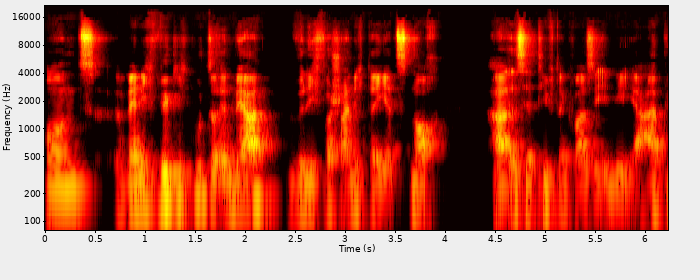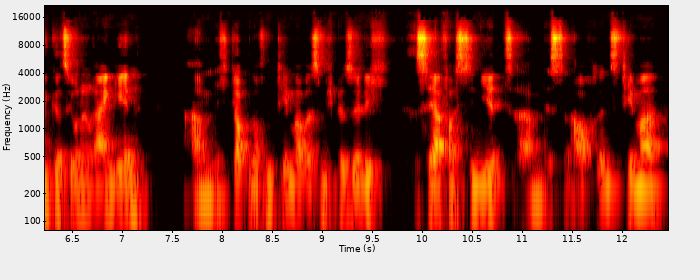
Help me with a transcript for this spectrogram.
Und wenn ich wirklich gut darin wäre, würde ich wahrscheinlich da jetzt noch äh, sehr tief dann quasi in die AI-Applikationen reingehen. Ähm, ich glaube, noch ein Thema, was mich persönlich sehr fasziniert, ähm, ist dann auch ins Thema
